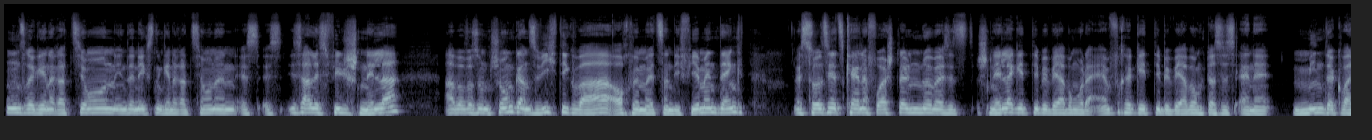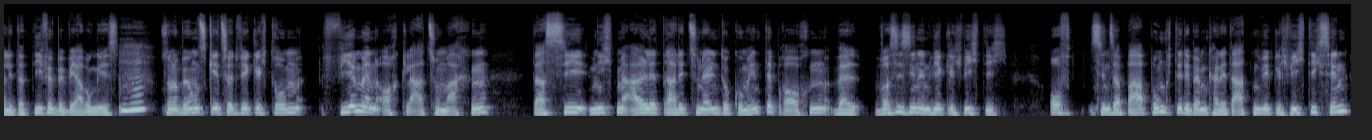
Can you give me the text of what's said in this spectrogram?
unserer Generation, in den nächsten Generationen, es, es ist alles viel schneller. Aber was uns schon ganz wichtig war, auch wenn man jetzt an die Firmen denkt, es soll sich jetzt keiner vorstellen, nur weil es jetzt schneller geht, die Bewerbung oder einfacher geht, die Bewerbung, dass es eine minder qualitative Bewerbung ist. Sondern bei uns geht es halt wirklich darum, Firmen auch klar zu machen, dass sie nicht mehr alle traditionellen Dokumente brauchen, weil was ist ihnen wirklich wichtig? Oft sind es ein paar Punkte, die beim Kandidaten wirklich wichtig sind.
